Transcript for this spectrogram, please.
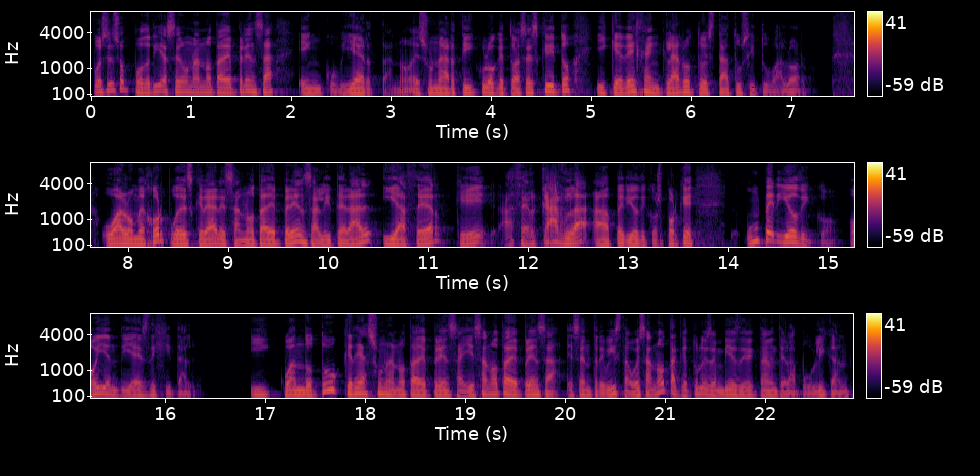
pues eso podría ser una nota de prensa encubierta, ¿no? Es un artículo que tú has escrito y que deja en claro tu estatus y tu valor. O a lo mejor puedes crear esa nota de prensa literal y hacer que acercarla a periódicos, porque un periódico hoy en día es digital. Y cuando tú creas una nota de prensa y esa nota de prensa, esa entrevista o esa nota que tú les envíes directamente la publican,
